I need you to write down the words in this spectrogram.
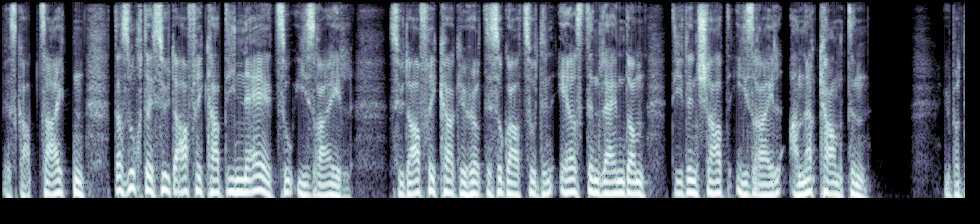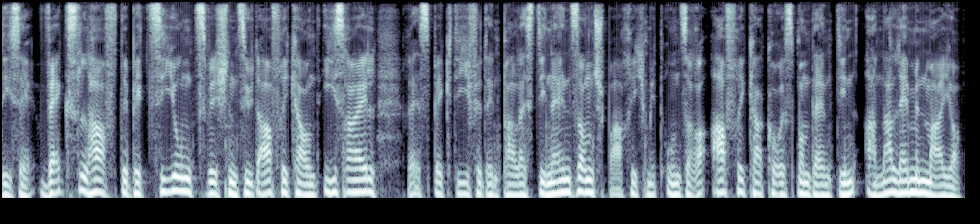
Es gab Zeiten, da suchte Südafrika die Nähe zu Israel. Südafrika gehörte sogar zu den ersten Ländern, die den Staat Israel anerkannten. Über diese wechselhafte Beziehung zwischen Südafrika und Israel, respektive den Palästinensern, sprach ich mit unserer Afrika-Korrespondentin Anna Lemmenmeier.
